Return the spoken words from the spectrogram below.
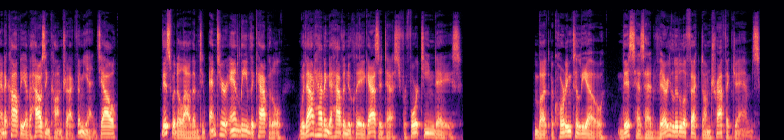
and a copy of a housing contract from Yan Yanjiao. This would allow them to enter and leave the capital without having to have a nucleic acid test for 14 days. But according to Liu, this has had very little effect on traffic jams,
